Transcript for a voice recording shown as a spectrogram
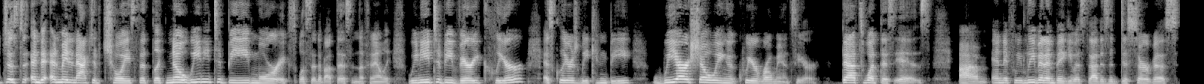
just and and made an active choice that like no we need to be more explicit about this in the finale we need to be very clear as clear as we can be we are showing a queer romance here that's what this is um and if we leave it ambiguous that is a disservice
